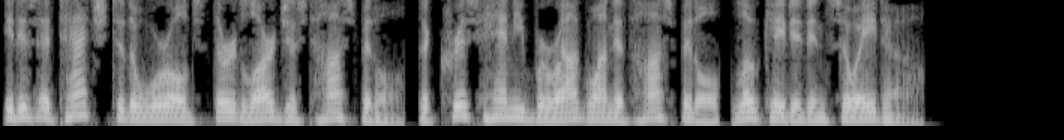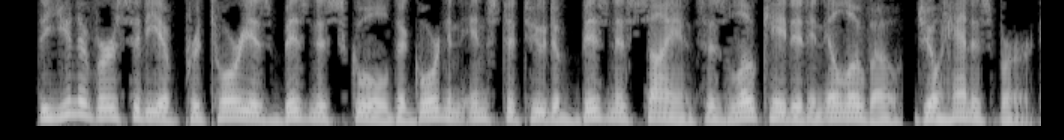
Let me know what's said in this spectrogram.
It is attached to the world's third largest hospital, the Chris Hani Baragwanath Hospital, located in Soweto. The University of Pretoria's business school the Gordon Institute of Business Science is located in Illovo, Johannesburg.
